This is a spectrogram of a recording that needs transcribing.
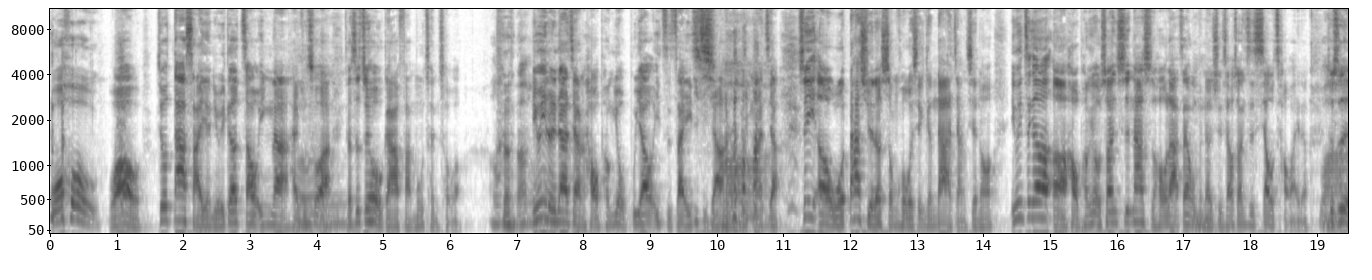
哇哦，哇哦，就大傻眼，有一个噪音啦，还不错啊。可是最后我跟他反目成仇哦，啊 因为人家讲好朋友不要一直在一起，这样很容易骂架。所以呃，我大学的生活我先跟大家讲先哦，因为这个呃好朋友算是那时候啦，在我们的学校算是校草来的，就是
